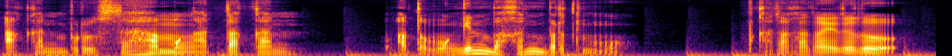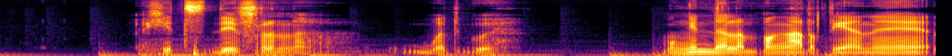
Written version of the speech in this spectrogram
akan berusaha mengatakan atau mungkin bahkan bertemu. Kata-kata itu tuh hits different lah buat gue. Mungkin dalam pengertiannya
